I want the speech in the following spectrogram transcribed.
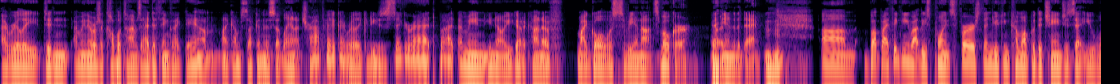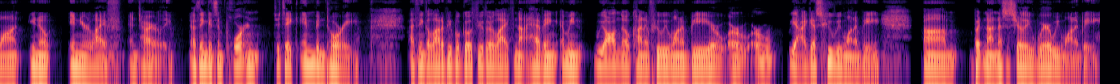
I really didn't. I mean, there was a couple times I had to think like, damn, like I'm stuck in this Atlanta traffic. I really could use a cigarette. But I mean, you know, you got to kind of, my goal was to be a non at the end of the day. Um, but by thinking about these points first, then you can come up with the changes that you want, you know, in your life entirely. I think it's important to take inventory. I think a lot of people go through their life not having, I mean, we all know kind of who we want to be or, or, or yeah, I guess who we want to be. Um, but not necessarily where we want to be.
